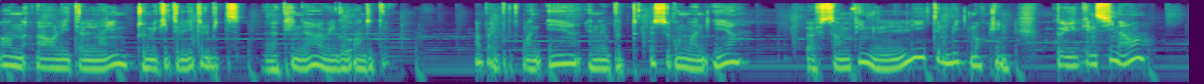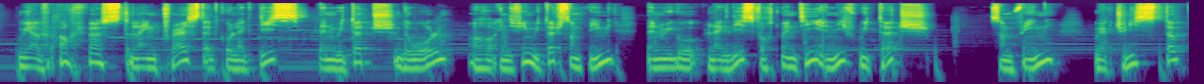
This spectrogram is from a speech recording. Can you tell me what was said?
on our little line to make it a little bit uh, cleaner. I will go on the top. Up, I put one here and I put a second one here to have something a little bit more clean. So you can see now we have our first line trace that go like this, then we touch the wall or anything, we touch something, then we go like this for 20, and if we touch something, we actually stop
